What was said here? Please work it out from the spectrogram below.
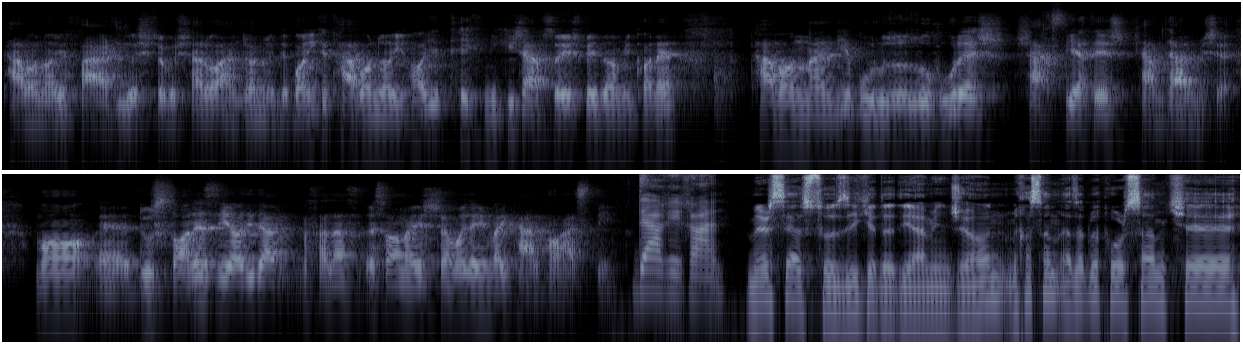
توانایی فردی داشته باشه رو انجام میده. با اینکه توانایی های تکنیکیش افزایش پیدا می‌کنه توانمندی بروز و ظهورش شخصیتش کمتر میشه. ما دوستان زیادی در مثلا رسانه اجتماعی داریم ولی تنها هستیم. دقیقا. مرسی از توضیحی که دادی امین جان. می‌خواستم ازت بپرسم که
